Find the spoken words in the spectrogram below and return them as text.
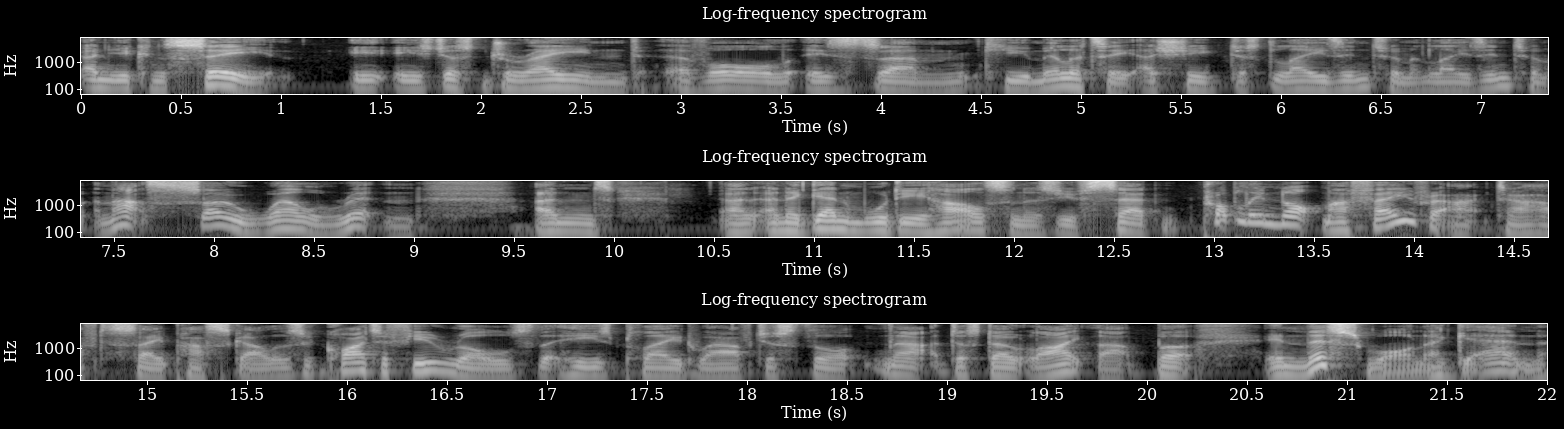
and you can see he's just drained of all his um, humility as she just lays into him and lays into him, and that's so well written, and. And, and again, Woody Harrelson, as you've said, probably not my favourite actor, I have to say, Pascal. There's quite a few roles that he's played where I've just thought, nah, I just don't like that. But in this one, again,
